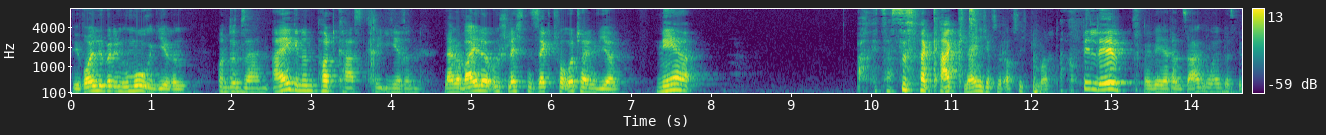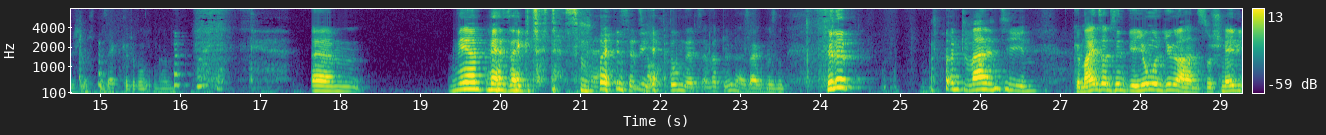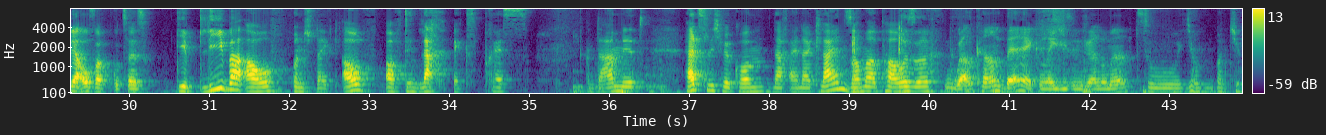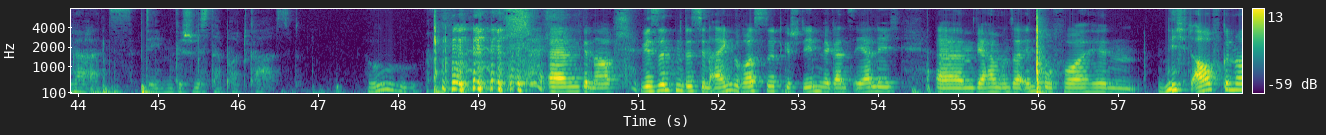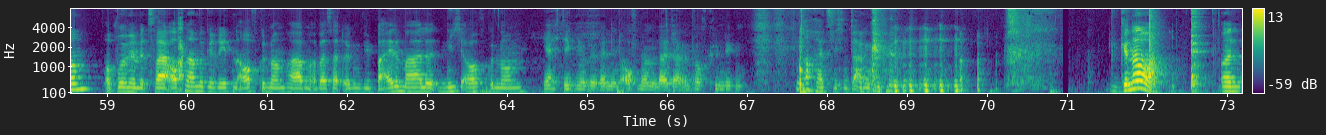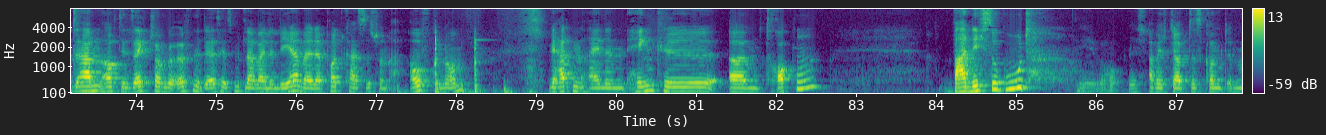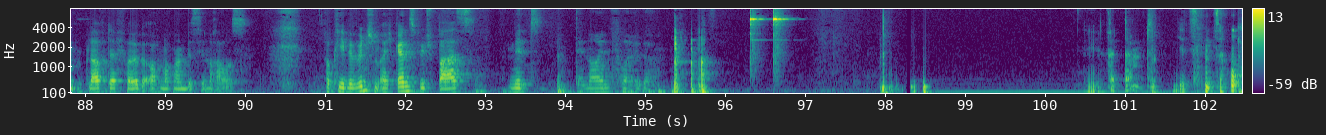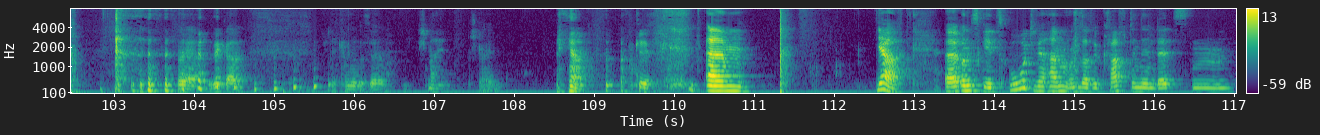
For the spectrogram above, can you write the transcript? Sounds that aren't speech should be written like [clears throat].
Wir wollen über den Humor regieren. Und unseren eigenen Podcast kreieren. Langeweile und schlechten Sekt verurteilen wir. Mehr. Ach, jetzt hast du es verkackt. Nein, ich hab's mit Absicht gemacht. Ach, Philipp. Weil wir ja dann sagen wollen, dass wir einen schlechten Sekt getrunken haben. Ähm. Mehr und mehr Sekt. [laughs] Das Das ist jetzt auch dumm, der hätte einfach Döner sagen müssen. Philipp! Und Valentin. Gemeinsam sind wir jung und jünger, Hans, so schnell wie der Aufwachprozess. Gebt lieber auf und steigt auf auf den Lachexpress. Und damit herzlich willkommen nach einer kleinen Sommerpause Welcome back, ladies and gentlemen. zu Jung und Jünger Hans, dem Geschwister-Podcast. Uh. [laughs] ähm, genau. Wir sind ein bisschen eingerostet, gestehen wir ganz ehrlich. Ähm, wir haben unser Intro vorhin nicht aufgenommen, obwohl wir mit zwei Aufnahmegeräten aufgenommen haben, aber es hat irgendwie beide Male nicht aufgenommen. Ja, ich denke nur, wir werden den Aufnahmeleiter einfach kündigen. [laughs] Auch herzlichen Dank. [laughs] genau. Und haben auch den Sekt schon geöffnet. Der ist jetzt mittlerweile leer, weil der Podcast ist schon aufgenommen. Wir hatten einen Henkel ähm, trocken. War nicht so gut, Nee, überhaupt nicht. aber ich glaube, das kommt im Laufe der Folge auch noch mal ein bisschen raus. Okay, wir wünschen euch ganz viel Spaß mit der neuen Folge. Verdammt. Jetzt nimmt's auf. [laughs] naja, ist egal. Vielleicht kann man das ja Schneiden. schneiden. Ja, okay. Ähm, ja, äh, uns geht's gut. Wir haben unsere Kraft in den letzten.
